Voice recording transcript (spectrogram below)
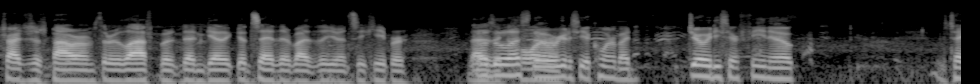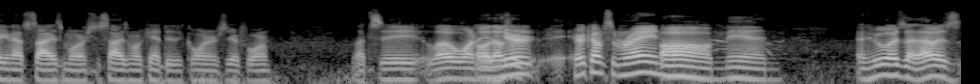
tried to just power him through left, but didn't get it. Good save there by the UNC keeper. That Nonetheless, though, we're gonna see a corner by Joey DiSerafino. Taking out Sizemore, so Sizemore can't do the corners here for him. Let's see, low one. Oh, and that was a- here, here comes some rain. Oh man, And who was that? That was,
